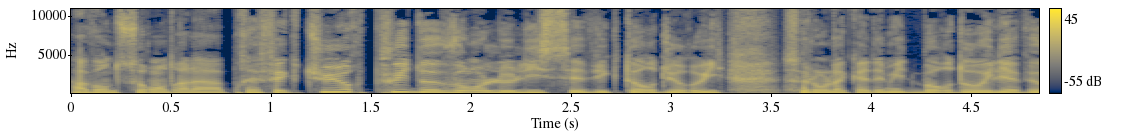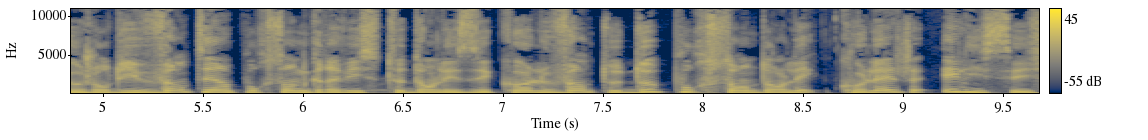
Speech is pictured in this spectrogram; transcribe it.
avant de se rendre à la préfecture, puis devant le lycée Victor Duruy. Selon l'Académie de Bordeaux, il y avait aujourd'hui 21% de grévistes dans les écoles, 22% dans les collèges et lycées.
